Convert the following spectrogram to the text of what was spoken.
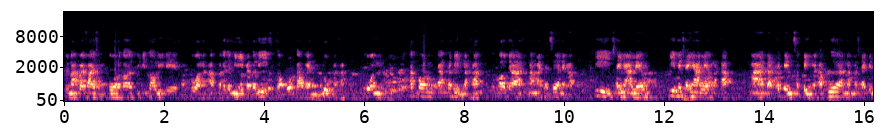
สุนัข Wi-Fi สองตัว แล้วก็ดิจิตอลรีเลย์สองตัวนะครับ แล้วก็จะมีแบตเตอรี่ 12 โวลต์ 9 แอมป์หนึ่งลูกนะครับ ส่วนขั้นตอนการประดิษฐ์นะครับ เราจะนำไม้แผ่นเสื้อนะครับ ที่ใช้งานแล้วที่ไม่ใช้งานแล้วนะครับ มาดัดให้เป็นสปริงนะครับ เพื่อนำมาใช้เป็น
